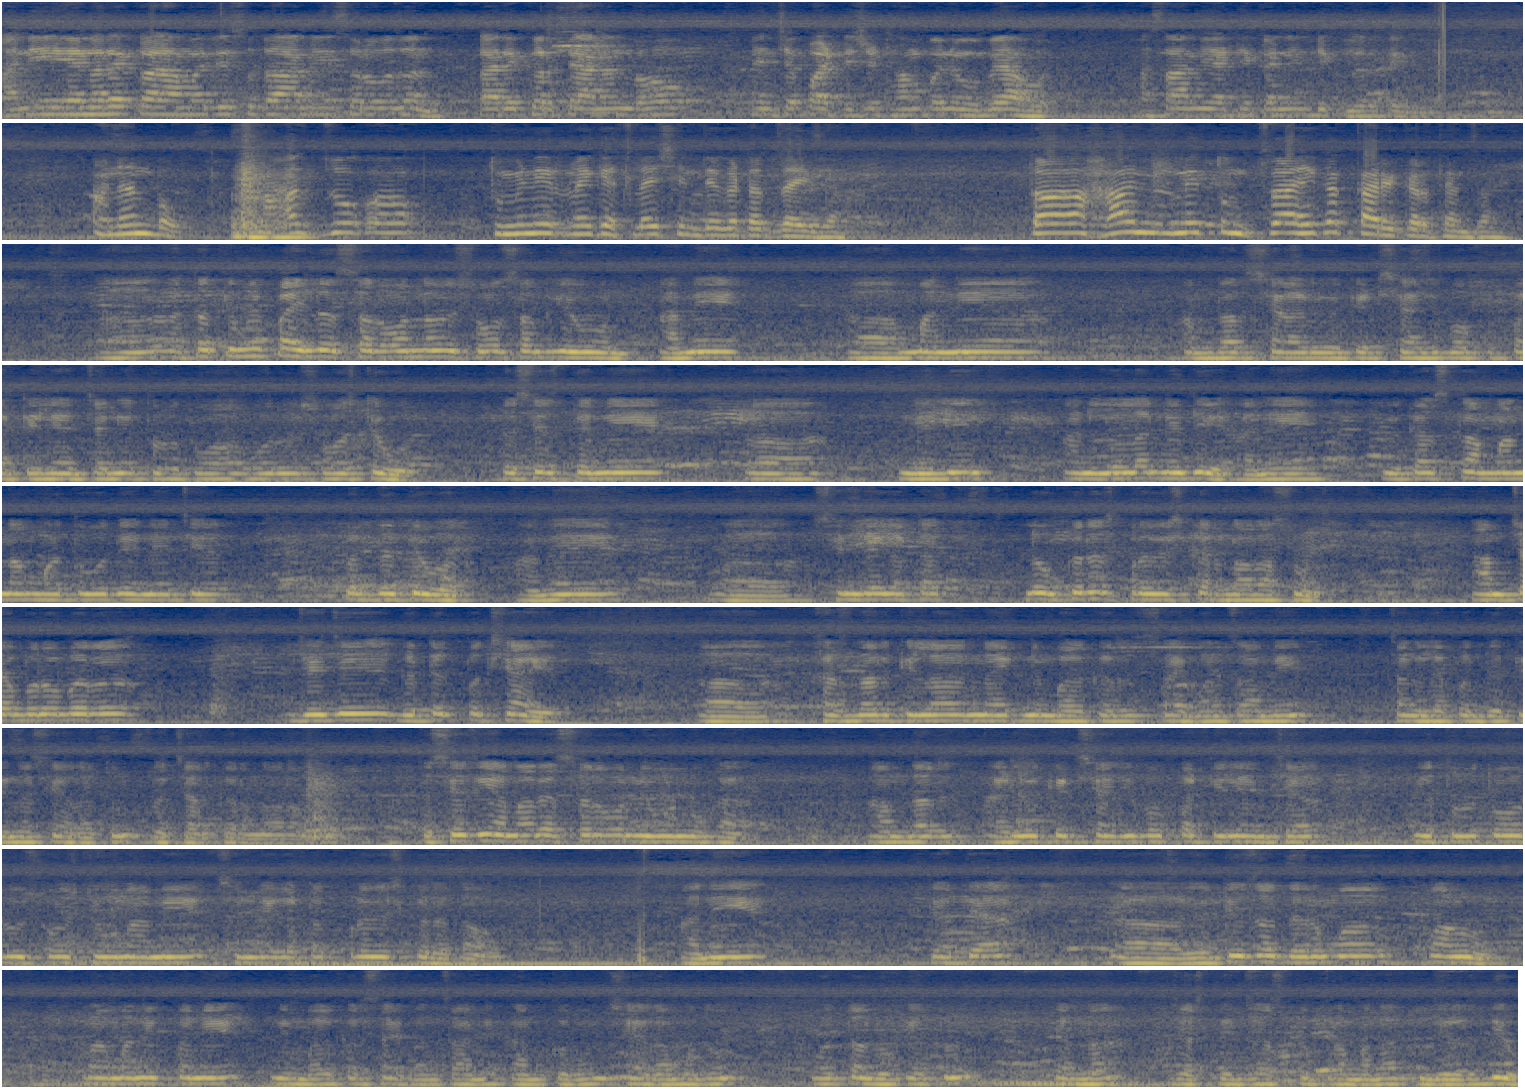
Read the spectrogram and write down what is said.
आणि येणाऱ्या काळामध्ये सुद्धा आम्ही सर्वजण कार्यकर्ते आनंदभाऊ यांच्या पाठीशी ठामपणे उभे आहोत असं आम्ही या ठिकाणी डिक्लेअर आहे. आनंद भाऊ आज जो तुम्ही निर्णय घेतलाय शिंदे गटात जायचा तर हा निर्णय तुमचा आहे का कार्यकर्त्यांचा आहे? आता तुम्ही पाहिलं सर्वांना विश्वासात घेऊन आम्ही माननीय आमदार शहा ॲडव्होकेट शहाजी बापू पाटील यांच्या नेतृत्वावर विश्वास ठेवून तसेच त्यांनी निधी आणलेला निधी आणि विकास कामांना महत्त्व देण्याच्या पद्धतीवर आम्ही शिंदे गटात लवकरच प्रवेश करणार असून आमच्याबरोबर जे जे घटक पक्ष आहेत खासदार किला नाईक निंबाळकर साहेबांचा आम्ही चांगल्या पद्धतीनं शहरातून प्रचार करणार आहोत. तसेच येणाऱ्या सर्व निवडणुका आमदार ॲडव्होकेट शहाजीभाऊ पाटील यांच्या नेतृत्वावर विश्वास ठेवून आम्ही शिंदे गटात प्रवेश करत आहोत. आणि त्या त्या युतीचा धर्म पाळून प्रामाणिकपणे निंबाळकर साहेबांचं आम्ही काम करून शहरामधून व तालुक्यातून त्यांना जास्तीत जास्त प्रमाणात लीड देऊ.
